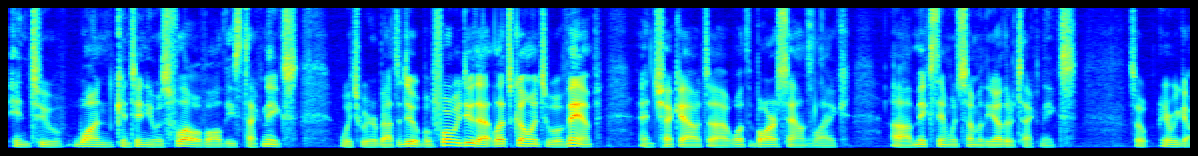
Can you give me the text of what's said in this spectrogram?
into one continuous flow of all these techniques, which we're about to do. But before we do that, let's go into a vamp and check out uh, what the bar sounds like uh, mixed in with some of the other techniques. So here we go.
